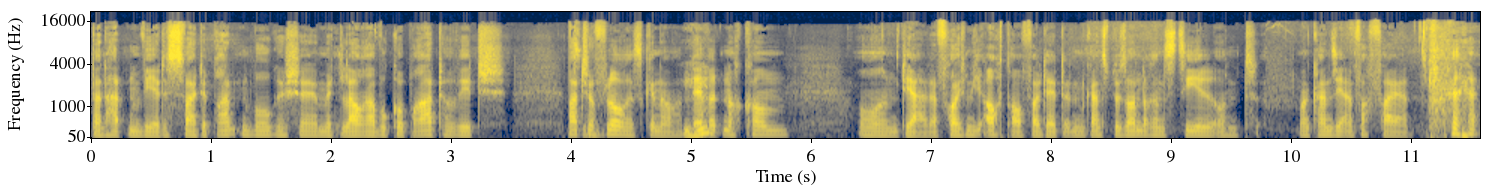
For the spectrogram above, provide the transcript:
Dann hatten wir das zweite Brandenburgische mit Laura Vukobratovic. Pacho Flores, genau. Mhm. Der wird noch kommen. Und ja, da freue ich mich auch drauf, weil der hat einen ganz besonderen Stil und man kann sie einfach feiern.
